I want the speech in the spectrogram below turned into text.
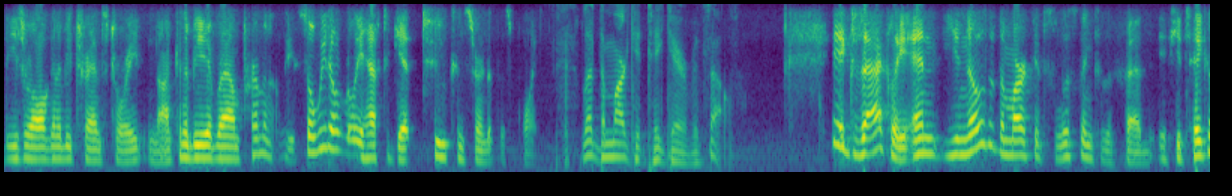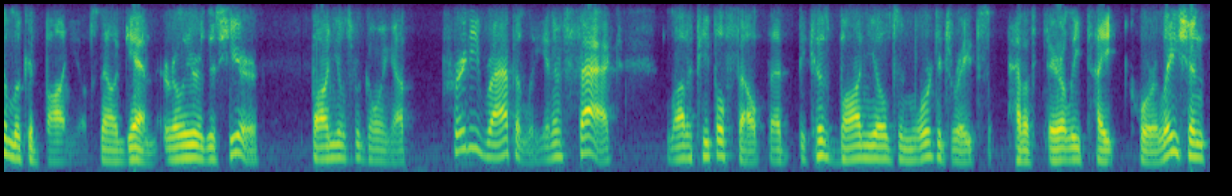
these are all going to be transitory, not going to be around permanently. So we don't really have to get too concerned at this point. Let the market take care of itself. Exactly. And you know that the market's listening to the Fed if you take a look at bond yields. Now, again, earlier this year, bond yields were going up pretty rapidly. And in fact, a lot of people felt that because bond yields and mortgage rates have a fairly tight correlation,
